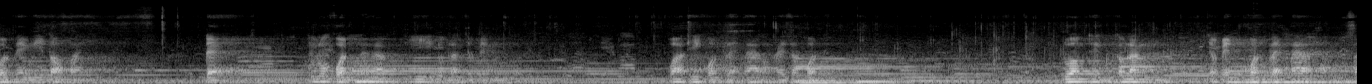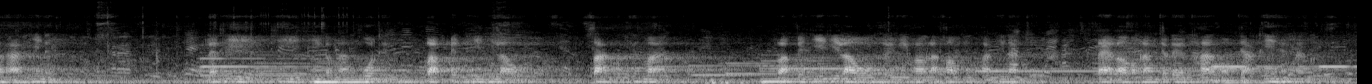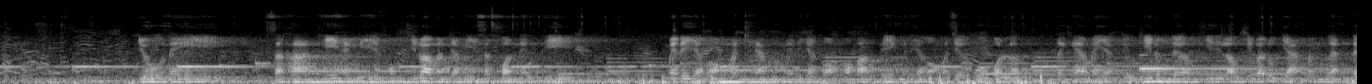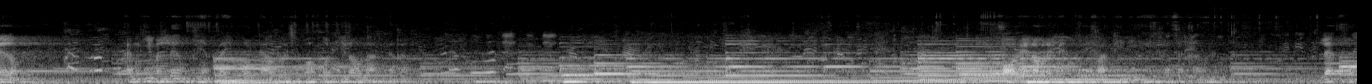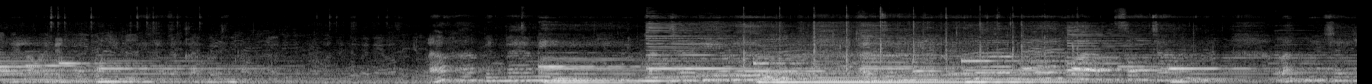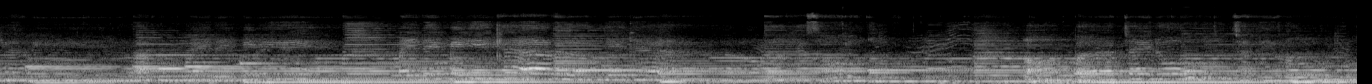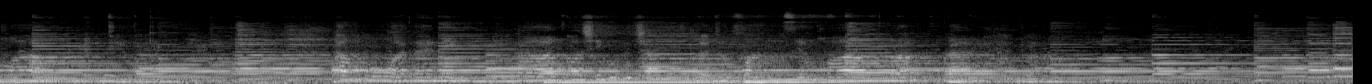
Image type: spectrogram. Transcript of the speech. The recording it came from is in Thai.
บทเพลงนี้ต่อไป แต่ทุกๆคนนะครับ ที่กำลังจะเป็นว่าที่คนแปลกหน้าของใครสักคน รวมถึงกำลังจะเป็นคนแปลกหน้าของสถานที่หนึ่ง และที่ที่ที่กำลังพูดถึงกลับเป็นที่ที่เราสร้างมันขึ้นมา กลับเป็นที่ที่เราเคยมีความรักความผูกพันที่นั่น แต่เรากำลังจะเดินทางออกจากที่แห่งนั้น อยู่ใน สถานที่แห่งนี้ผมคิดว่ามันจะมีสักคนหนึ่งที่ไม่ได้อยากออกมาแคมป์ไม่ได้อยากออกมาฟังเพลงไม่ได้อยากออกมาเจอผู้คนหรอกแต่แค่ไม่อยากอยู่ที่เดิมๆที่เราคิดว่าทุกอย่างมันเหมือนเดิมทั้งที่มันเริ่มเปลี่ยนไปหมดแล้วโดยเฉพาะคนที่เรารักนะครับขอให้เราได้เป็นผู้ฟังที่ดีให้ใครสักครั้งและขอให้เราได้เป็นผู้พูดที่ เป็นแบบนี้มันจะดีหรือเธอจะไม่เหลือแม้ความทรงจำมันไม่ใช่แค่นี้ ทำมัวแต่นิ่งตาก็ชิงชังเพื่อจะฟังเสียง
